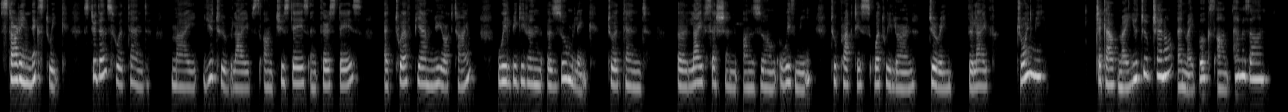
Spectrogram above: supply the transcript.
Starting next week, students who attend my YouTube lives on Tuesdays and Thursdays at 12 p.m. New York time will be given a Zoom link to attend a live session on Zoom with me to practice what we learn during the live. Join me. Check out my YouTube channel and my books on Amazon.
